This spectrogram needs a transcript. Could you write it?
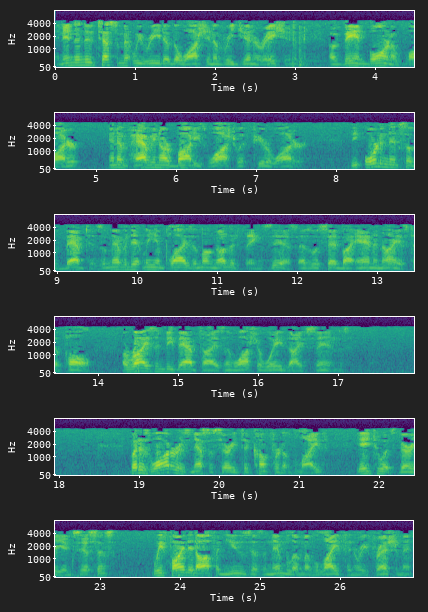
And in the New Testament, we read of the washing of regeneration, of being born of water, and of having our bodies washed with pure water. The ordinance of baptism evidently implies, among other things, this, as was said by Ananias to Paul Arise and be baptized, and wash away thy sins. But as water is necessary to comfort of life, yea, to its very existence, we find it often used as an emblem of life and refreshment.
